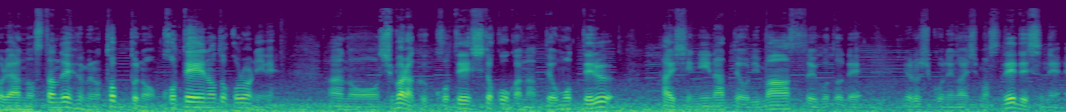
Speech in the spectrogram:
これあの、スタンド FM のトップの固定のところにね、あの、しばらく固定しとこうかなって思ってる配信になっております。ということで、よろしくお願いします。でですね、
